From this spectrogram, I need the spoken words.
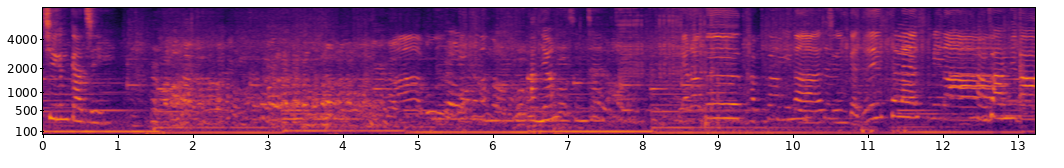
지금까지 아 안녕. 감사합니다 지금까지 스텔라였습니다 감사합니다.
